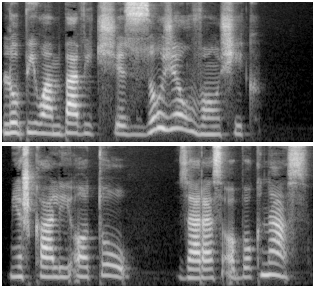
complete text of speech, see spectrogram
Lubiłam bawić się z Zuzią Wąsik. Mieszkali o tu, zaraz obok nas.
